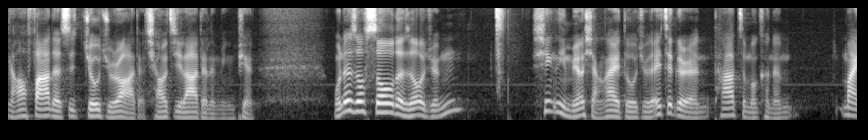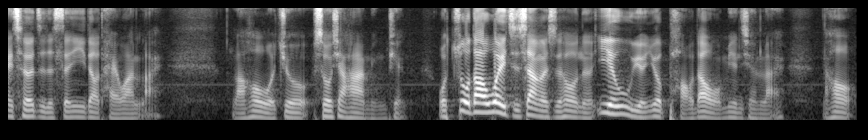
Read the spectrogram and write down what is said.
然后发的是 Joe Girard 乔吉拉德的名片。我那时候收的时候，我觉得嗯，心里没有想太多，觉得诶，这个人他怎么可能卖车子的生意到台湾来？然后我就收下他的名片。我坐到位置上的时候呢，业务员又跑到我面前来，然后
